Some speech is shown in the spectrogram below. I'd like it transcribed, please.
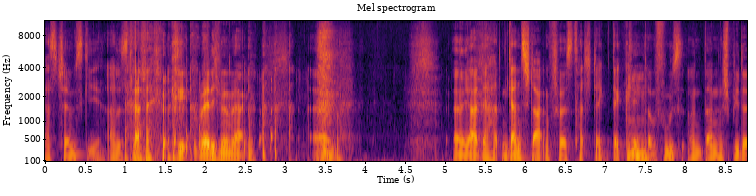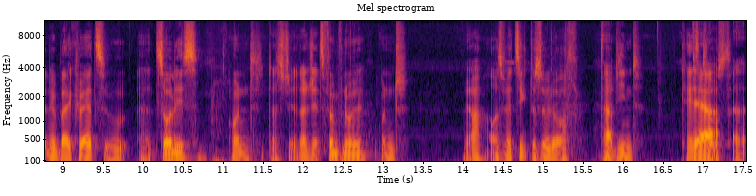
Jastremski, alles klar. Werde ich mir merken. ähm, äh, ja, der hat einen ganz starken First Touch, der, der klebt mhm. am Fuß und dann spielt er den Ball quer zu äh, Zolis und das steht, dann steht es 5-0 und ja, Auswärtssieg Düsseldorf, verdient. Case der, closed. Äh,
